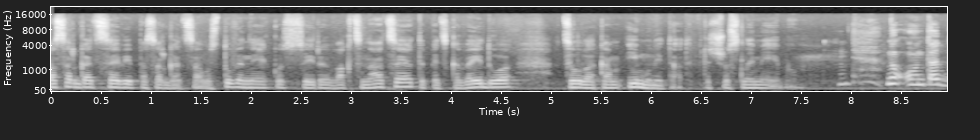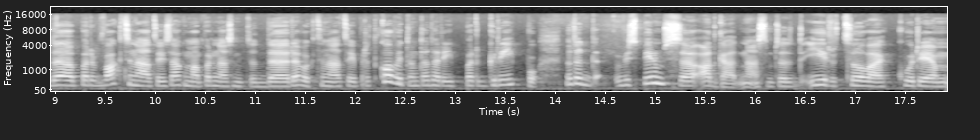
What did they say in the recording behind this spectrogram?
pasargāt sevi, pasargāt savus tuviniekus ir vakcinācija, tāpēc ka veido cilvēkam imunitāti pret šo slimību. Nu, un tad uh, par vakcināciju sākumā parunāsim, tad uh, revakcinācija pret covid un tad arī par gripu. Nu, tad vispirms uh, atgādināsim, tad ir cilvēki, kuriem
